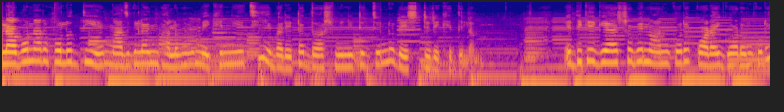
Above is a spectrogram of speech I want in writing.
লবণ আর হলুদ দিয়ে মাছগুলো আমি ভালোভাবে মেখে নিয়েছি, এবার এটা দশ মিনিটের জন্য রেস্টে রেখে দিলাম। এদিকে গ্যাস ওভেন অন করে কড়াই গরম করে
